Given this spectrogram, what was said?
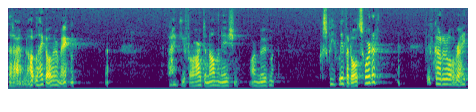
That I'm not like other men. thank you for our denomination, our movement. Because we, we've it all sorted. We've got it all right.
